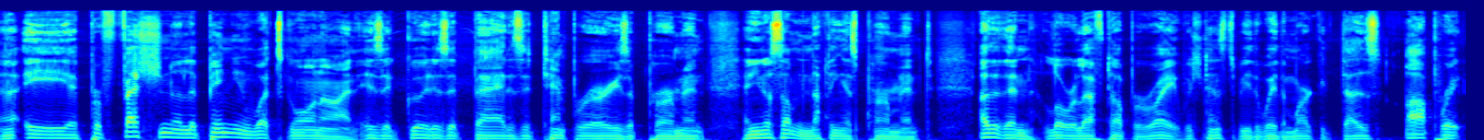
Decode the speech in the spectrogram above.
uh, a, a, professional opinion what's going on. Is it good? Is it bad? Is it temporary? Is it permanent? And you know something? Nothing is permanent other than lower left, upper right, which tends to be the way the market does operate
